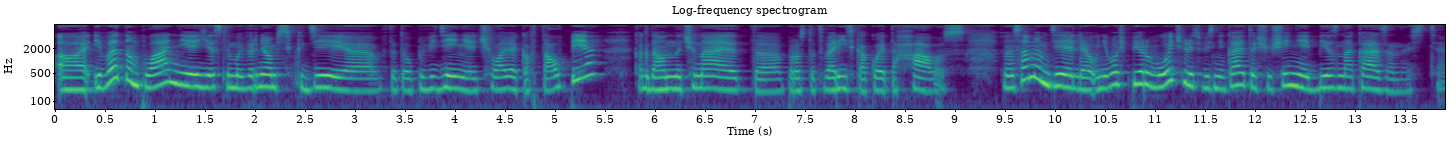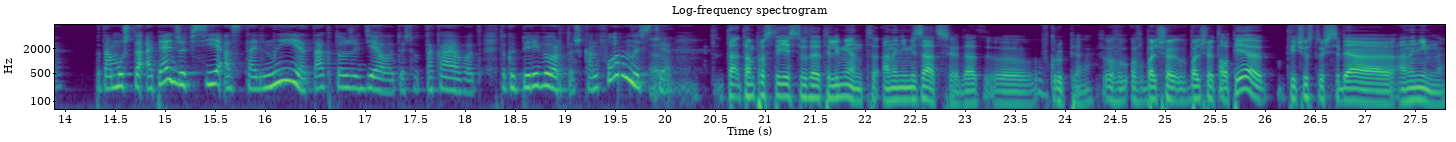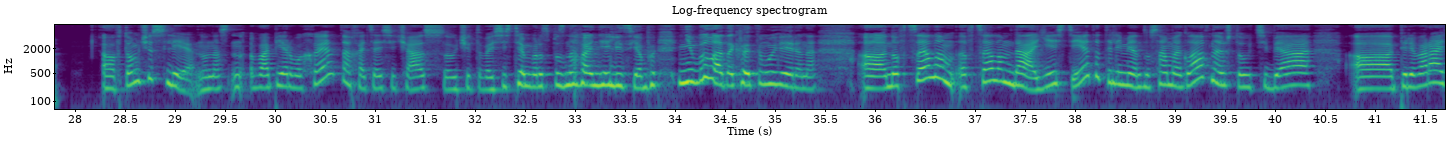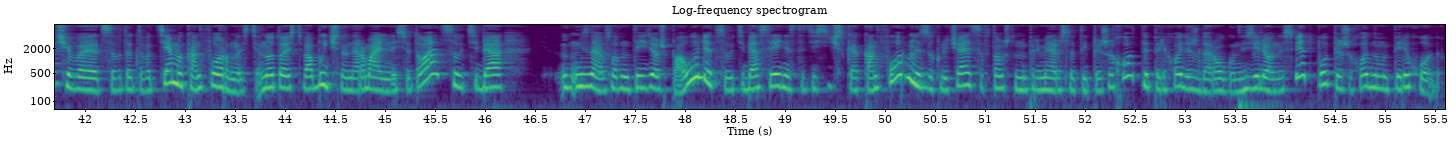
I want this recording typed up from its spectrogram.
А, и в этом плане, если мы вернемся к идее вот этого поведения человека в толпе, когда он начинает э, просто творить какой-то хаос, то на самом деле у него в первую очередь возникает ощущение безнаказанности. Потому что, опять же, все остальные так тоже делают. То есть вот такая вот, такой перевертыш конформности. Э, там, там просто есть вот этот элемент анонимизации, да, э, в группе. В, в, большой, в большой толпе ты чувствуешь себя анонимно. А, в том числе, ну, нас, во-первых, это, хотя сейчас, учитывая систему распознавания лиц, я бы не была так в этом уверена, а, но в целом, в целом, да, есть и этот элемент, но самое главное, что у тебя а, переворачивается вот эта вот тема конформности, ну, то есть в обычной нормальной ситуации у тебя не знаю, условно, ты идешь по улице, у тебя среднестатистическая конформность заключается в том, что, например, если ты пешеход, ты переходишь дорогу на зеленый свет по пешеходному переходу.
